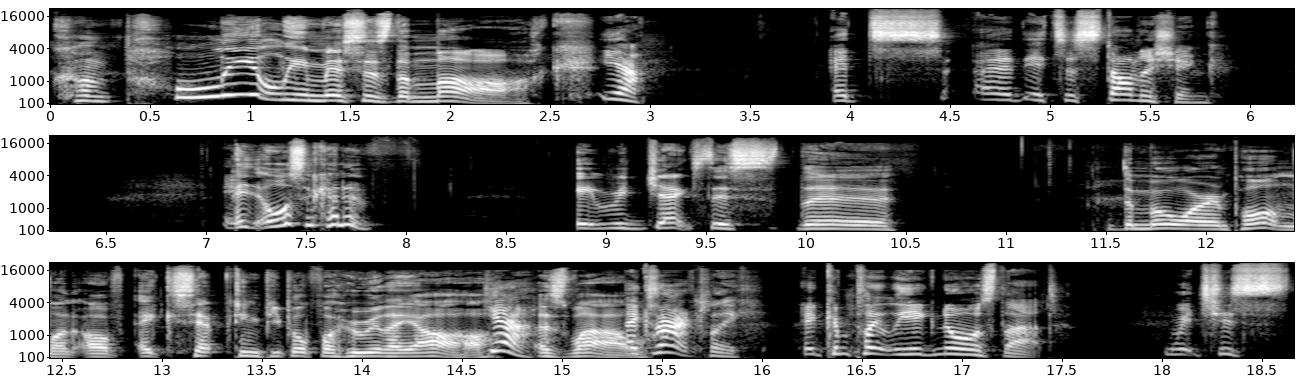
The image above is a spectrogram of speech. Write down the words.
completely misses the mark. yeah. It's uh, it's astonishing. it also kind of it rejects this the the more important one of accepting people for who they are Yeah, as well Exactly. It completely ignores that, which is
